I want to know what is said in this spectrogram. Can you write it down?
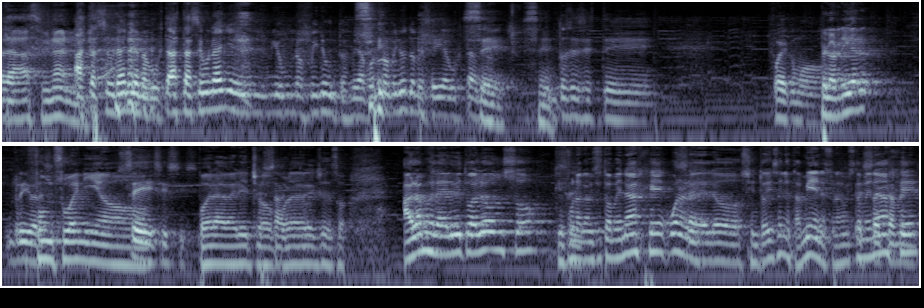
Hasta hace un año. Hasta hace un año nos gustaba, hasta hace un año y, y unos minutos. Mira, por unos minutos me seguía gustando. Sí, sí. Entonces, este. Fue como. Pero River, River, fue un sueño Sí, sí, sí, sí. poder haber hecho, Exacto. poder haber hecho eso. Hablamos de la del Beto Alonso, que Sí. fue una camiseta homenaje. Bueno, la de los 110 años también es una camiseta homenaje.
